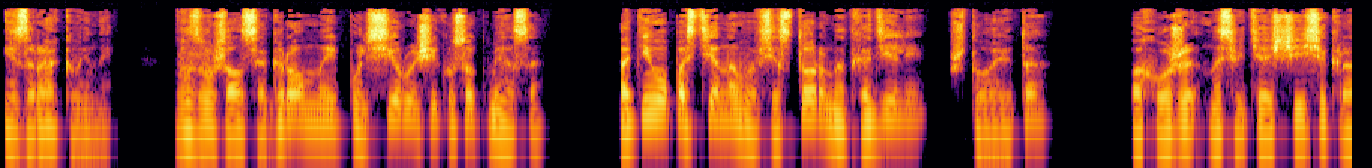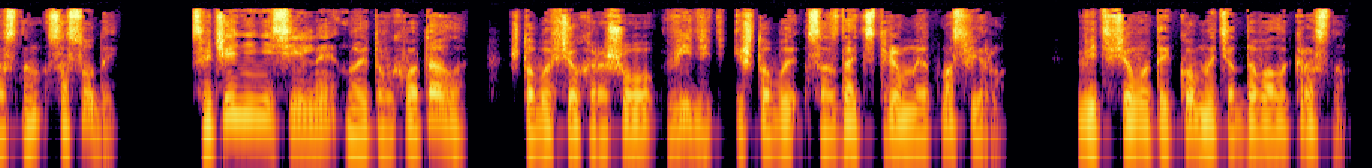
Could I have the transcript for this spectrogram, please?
Из раковины возвышался огромный пульсирующий кусок мяса. От него по стенам во все стороны отходили... Что это? Похоже на светящиеся красным сосуды. Свечение не сильное, но этого хватало, чтобы все хорошо видеть и чтобы создать стрёмную атмосферу, ведь все в этой комнате отдавало красным.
